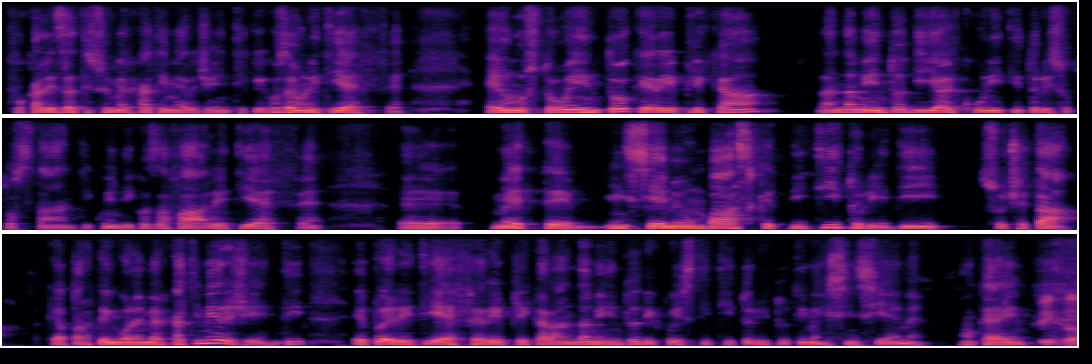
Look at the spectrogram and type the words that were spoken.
focalizzati sui mercati emergenti. Che cos'è un ETF? È uno strumento che replica l'andamento di alcuni titoli sottostanti. Quindi cosa fa l'ETF? Eh, mette insieme un basket di titoli di società che appartengono ai mercati emergenti e poi l'ETF replica l'andamento di questi titoli tutti messi insieme. Ok? Fico,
